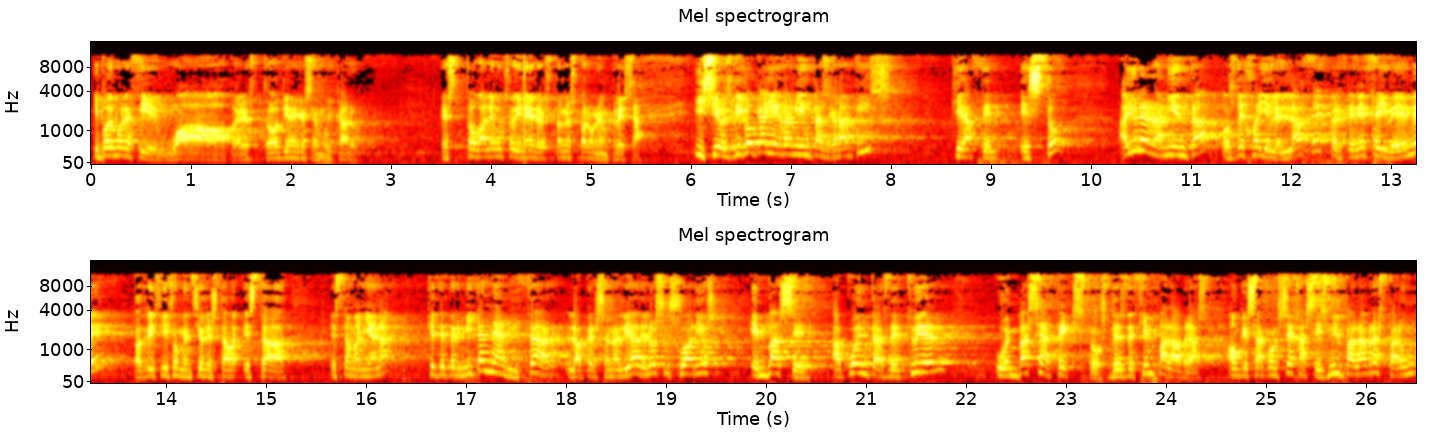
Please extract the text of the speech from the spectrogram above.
Y podemos decir, wow, pero esto tiene que ser muy caro. Esto vale mucho dinero, esto no es para una empresa. Y si os digo que hay herramientas gratis que hacen esto, hay una herramienta, os dejo ahí el enlace, pertenece a IBM, Patricia hizo mención esta, esta, esta mañana, que te permite analizar la personalidad de los usuarios en base a cuentas de Twitter o en base a textos, desde 100 palabras, aunque se aconseja 6.000 palabras para, un,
